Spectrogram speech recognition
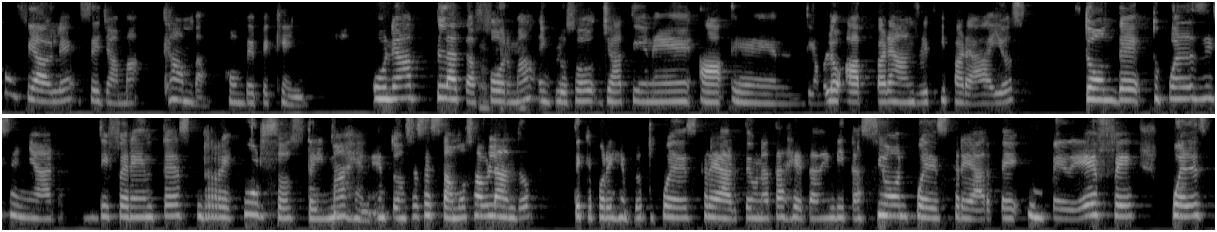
confiable se llama Canva con B pequeño. Una plataforma, incluso ya tiene, eh, digámoslo, app para Android y para iOS, donde tú puedes diseñar diferentes recursos de imagen. Entonces estamos hablando de que, por ejemplo, tú puedes crearte una tarjeta de invitación, puedes crearte un PDF, puedes,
